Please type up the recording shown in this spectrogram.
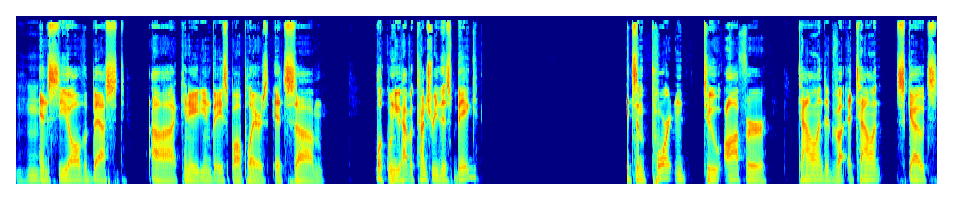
Mhm. and see all the best uh, Canadian baseball players. It's um, look when you have a country this big, it's important to offer talented advi- uh, talent scouts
